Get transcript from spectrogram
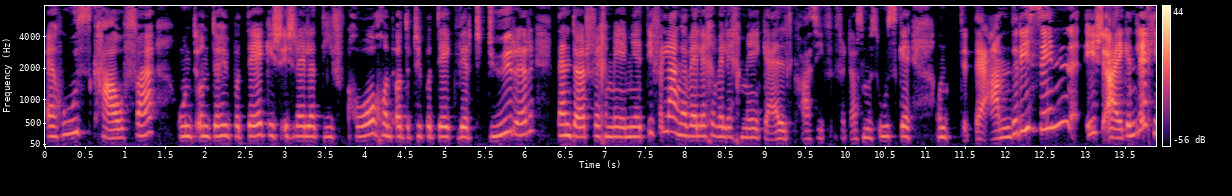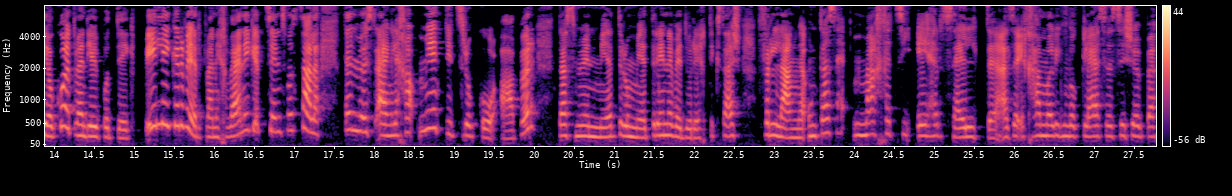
ein Haus kaufe und, und die Hypothek ist, ist relativ hoch und, oder die Hypothek wird teurer, dann darf ich mehr Miete verlangen, weil ich, weil ich mehr Geld quasi für, für das muss ausgeben. Und der andere Sinn ist eigentlich, ja gut, wenn die Hypothek billiger wird, wenn ich weniger Zins muss zahlen, dann müsste eigentlich auch die Miete zurückgehen. Aber das müssen Mieter und Mieterinnen, wie du richtig sagst, verlangen. Und das machen sie eher selten. Also ich habe mal irgendwo gelesen, es ist etwa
